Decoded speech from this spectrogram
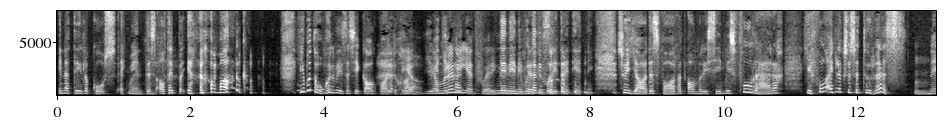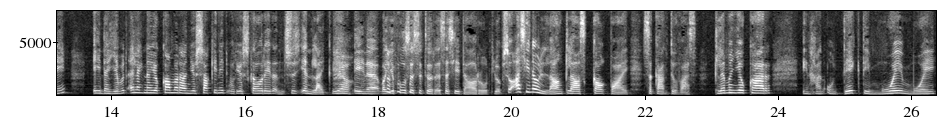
en natuurlik kos. Ek meen, dis altyd by enige mark. Jy moet honger wees as jy Kalkbaai toe gaan. Ja, jy jy moet nou nie eet voor die Nee tyd nee nee, nie, moet nou nie voor die tyd eet nie. So ja, dis waar wat Almarie sê, mens voel regtig, jy voel eintlik soos 'n toerist, mm. nê? Nee? En dan jy moet eintlik nou jou kamera en jou sakkie net oor jou skouer hê en soos een lyk. Ja. En uh, maar jy voel soos 'n toerist as jy daar rondloop. So as jy nou lanklaas Kalkbaai se kant toe was, klim in jou kar en gaan ontdek die mooi mooi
